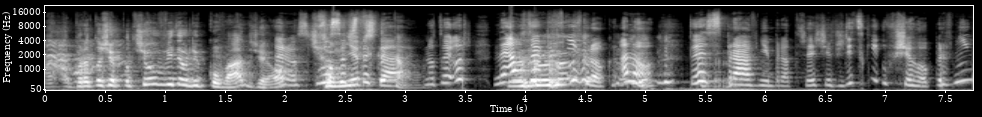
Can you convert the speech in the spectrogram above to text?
a, a protože potřebuji vydedukovat, že jo? Ano, z čeho co se mě vsteká? vsteká. No to je už... Ne, ale to je první krok. Ano, to je správně, bratře, že vždycky u všeho prvním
